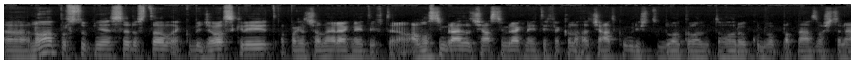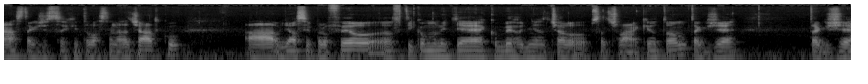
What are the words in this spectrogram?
e, No a postupně se dostal jakoby JavaScript a pak začal na React Native teda. A on s tím právě začal s tím React Native jako na začátku, když to bylo kolem toho roku 2015-2014, takže se chytil vlastně na začátku a udělal si profil v té komunitě, jakoby hodně začal psat články o tom, takže takže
